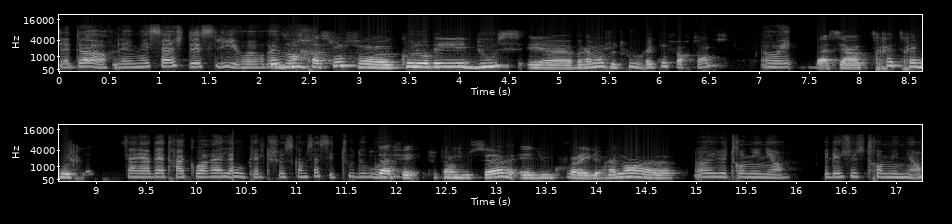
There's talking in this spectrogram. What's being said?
J'adore les messages de ce livre, vraiment. Les illustrations sont euh, colorées, douces et euh, vraiment, je trouve, réconfortantes. Oui. Bah, c'est un très, très beau texte. Ça a l'air d'être aquarelle ou quelque chose comme ça, c'est tout doux. Tout à hein. fait, tout en douceur. Et du coup, voilà, il est vraiment. Euh, oh, il est trop mignon. Il est juste trop mignon.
